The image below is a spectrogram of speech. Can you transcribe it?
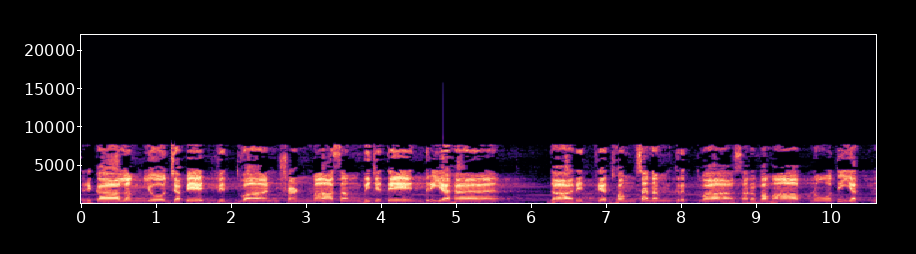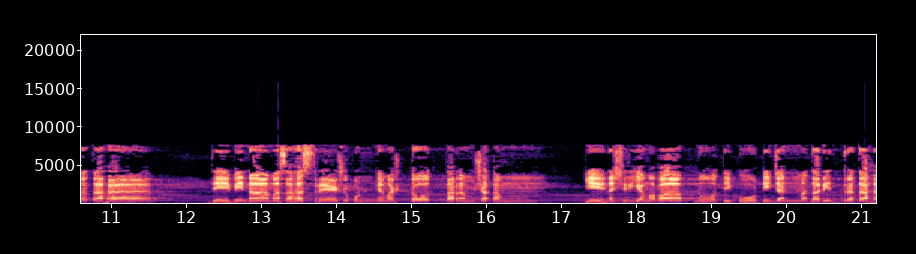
त्रिकालम् यो जपेद्विद्वान् षण्मासम् विजितेन्द्रियः दारिद्र्यध्वंसनम् कृत्वा सर्वमाप्नोति यत्नतः। देवि नाम सहस्रेषु पुण्यमष्टोत्तरम् शतम्। येन श्रियमवाप्नोति कोटिजन्म दरिद्रतः।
